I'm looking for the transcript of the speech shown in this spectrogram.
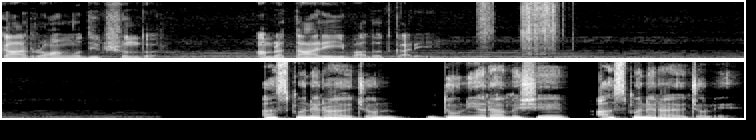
কার রং অধিক সুন্দর? আমরা তারই ইবাদতকারী। আসমানের আয়োজন দুনিয়ার আবেশে আসমানের আয়োজনে।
